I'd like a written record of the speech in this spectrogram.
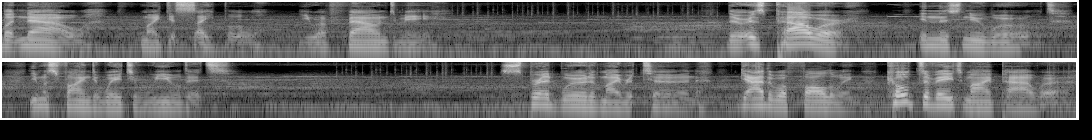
But now, my disciple, you have found me. There is power in this new world. You must find a way to wield it. Spread word of my return. Gather a following. Cultivate my power.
